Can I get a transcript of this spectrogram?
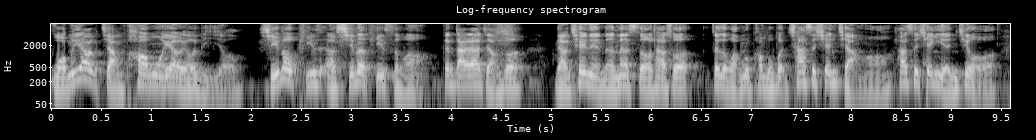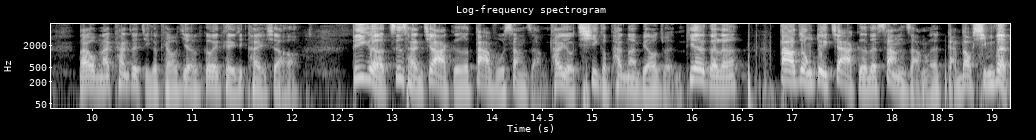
我们要讲泡沫要有理由。席勒凭呃，席勒凭什么跟大家讲说，两千年的那时候他说这个网络泡沫不，他是先讲哦，他是先研究哦。来，我们来看这几个条件，各位可以去看一下哈、哦。第一个，资产价格大幅上涨，它有七个判断标准。第二个呢，大众对价格的上涨呢感到兴奋。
